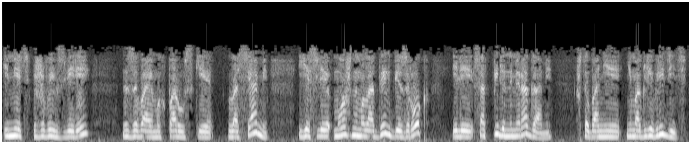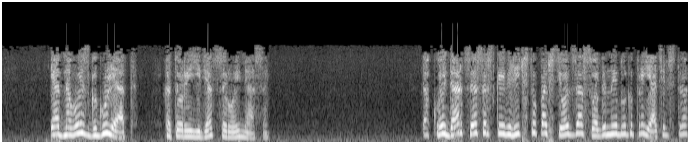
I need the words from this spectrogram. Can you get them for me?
иметь живых зверей, называемых по-русски лосями, если можно молодых без рог или с отпиленными рогами, чтобы они не могли вредить, и одного из гагулят — которые едят сырое мясо. «Такой дар цесарское величество почтет за особенные благоприятельства»,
